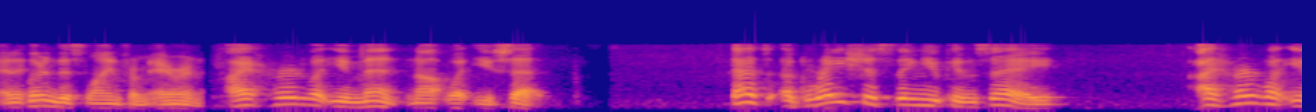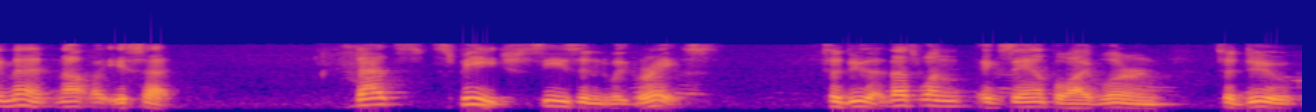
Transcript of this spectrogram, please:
And I learned this line from Aaron I heard what you meant, not what you said. That's a gracious thing you can say. I heard what you meant, not what you said. That's speech seasoned with grace to do that. That's one example I've learned to do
